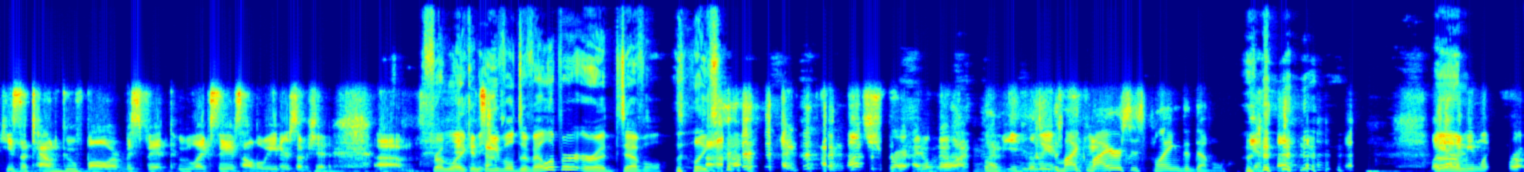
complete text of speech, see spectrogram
he's a town goofball or misfit who like saves Halloween or some shit. Um, From like It- an it sounds- evil developer or a devil? like uh, I, I'm not sure. I don't know. I'm, I'm eagerly. Mike Myers is playing the devil. Yeah. well, yeah, I Um, mean, like for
